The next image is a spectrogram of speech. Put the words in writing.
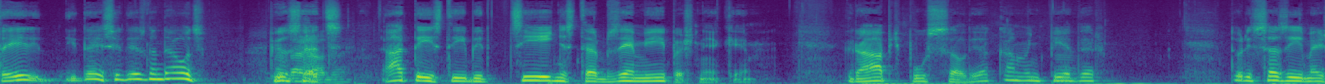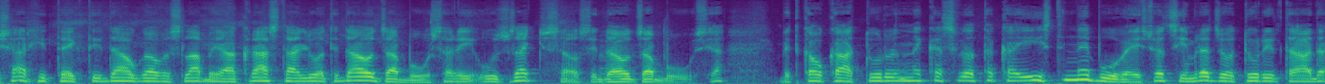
te idejas ir diezgan daudz. Pilsētas attīstība ir cīņa starp zemju īpašniekiem grābju puseli, ja, kam viņi pieder. Tur ir sazīmējuši arhitekti Daugavas labajā krastā ļoti daudz abūs, arī uz Zaķu salas ir daudz abūs, ja? bet kaut kā tur nekas vēl tā kā īsti nebūvējis. Acīm redzot, tur ir tāda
